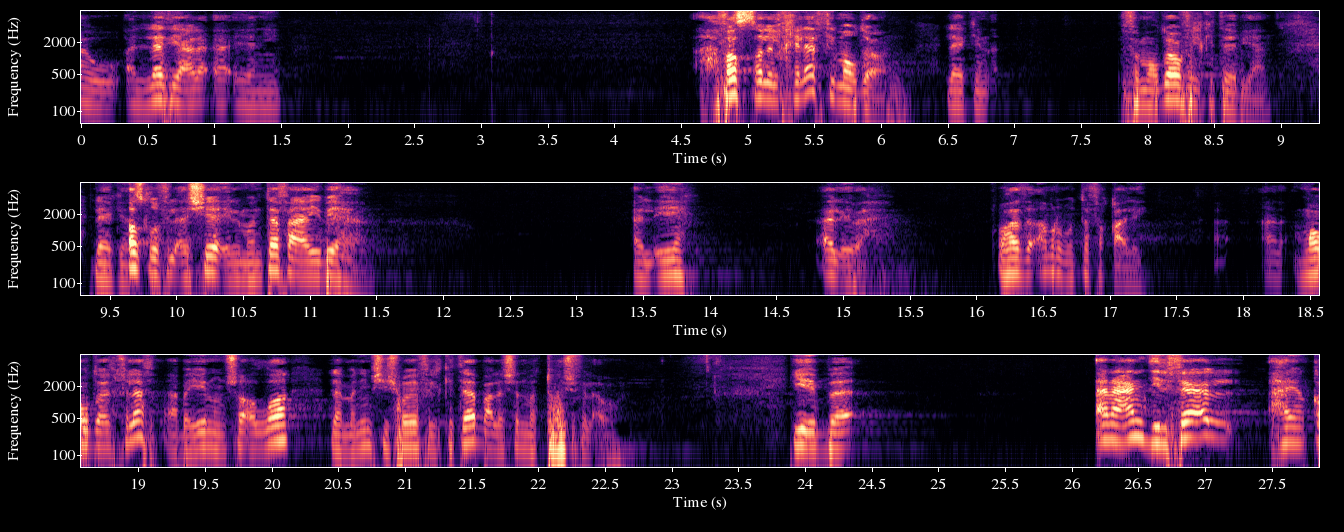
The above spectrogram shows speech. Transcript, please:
أو الذي على يعني هفصل الخلاف في موضعه لكن في موضوعه في الكتاب يعني. لكن أصله في الأشياء المنتفع بها الإيه؟ الإباحة. وهذا أمر متفق عليه. موضع الخلاف أبينه إن شاء الله لما نمشي شوية في الكتاب علشان ما تهوش في الأول. يبقى أنا عندي الفعل هينق...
